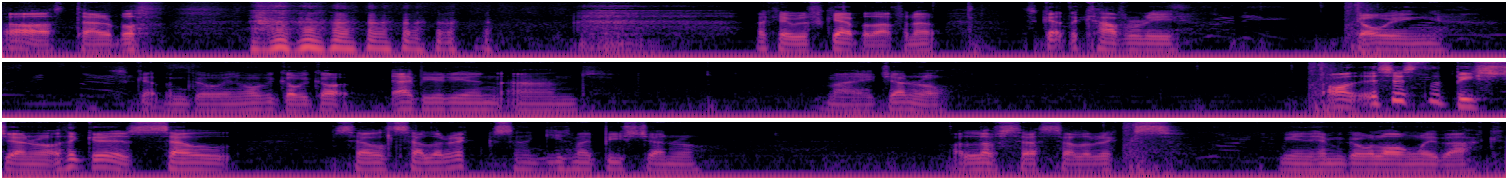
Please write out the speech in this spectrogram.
Oh, that's terrible. Okay, we'll forget about that for now. Let's get the cavalry going. Let's get them going. What we got? We got Iberian and my general. Oh, this is this the beast general? I think it is. Cel, Cel Celerix. I think he's my beast general. I love Cel Celerix. Me and him go a long way back.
